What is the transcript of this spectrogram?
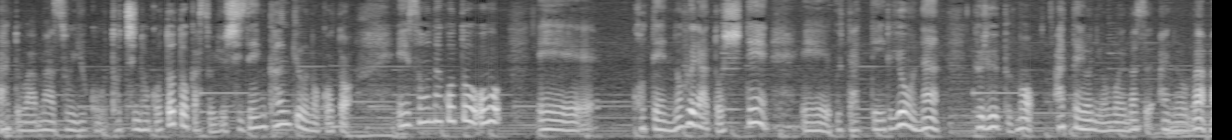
あとはまあそういうこう土地のこととかそういう自然環境のこと、えー、そんなことを、えー、古典のフラとして、えー、歌っているようなグループもあったように思います。あのまあ、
